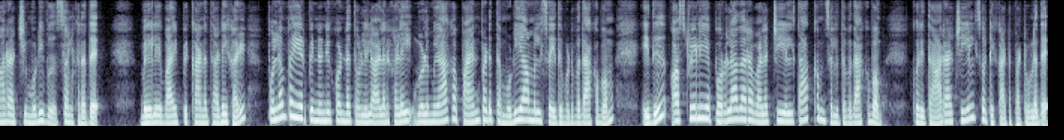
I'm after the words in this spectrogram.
ஆராய்ச்சி முடிவு சொல்கிறது. வேலைவாய்ப்புக்கான தடைகள் புலம்பெயர் பின்னணி கொண்ட தொழிலாளர்களை முழுமையாக பயன்படுத்த முடியாமல் செய்து விடுவதாகவும் இது ஆஸ்திரேலிய பொருளாதார வளர்ச்சியில் தாக்கம் செலுத்துவதாகவும் குறித்த ஆராய்ச்சியில் சுட்டிக்காட்டப்பட்டுள்ளது.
